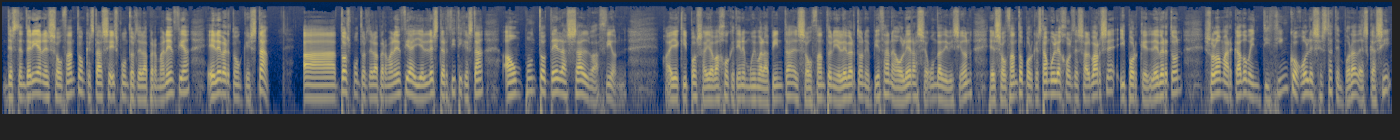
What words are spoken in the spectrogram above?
descenderían el Southampton, que está a 6 puntos de la permanencia, el Everton, que está a 2 puntos de la permanencia, y el Leicester City, que está a un punto de la salvación. Hay equipos ahí abajo que tienen muy mala pinta. El Southampton y el Everton empiezan a oler a segunda división. El Southampton porque está muy lejos de salvarse y porque el Everton solo ha marcado 25 goles esta temporada. Es así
